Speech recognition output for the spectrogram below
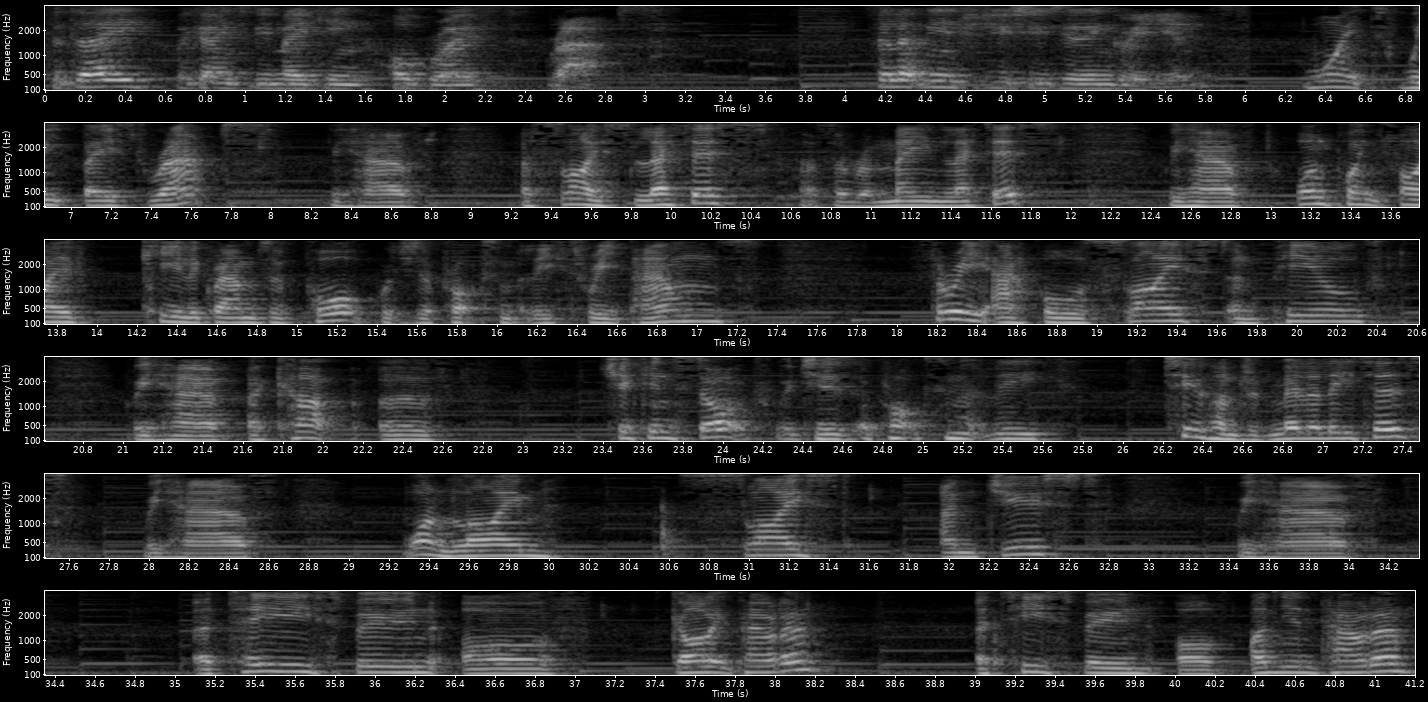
Today we're going to be making hog roast wraps. So let me introduce you to the ingredients. White wheat-based wraps. We have a sliced lettuce, that's a romaine lettuce. We have 1.5 kilograms of pork, which is approximately three pounds. Three apples sliced and peeled. We have a cup of chicken stock, which is approximately 200 milliliters. We have one lime sliced and juiced. We have a teaspoon of garlic powder, a teaspoon of onion powder,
